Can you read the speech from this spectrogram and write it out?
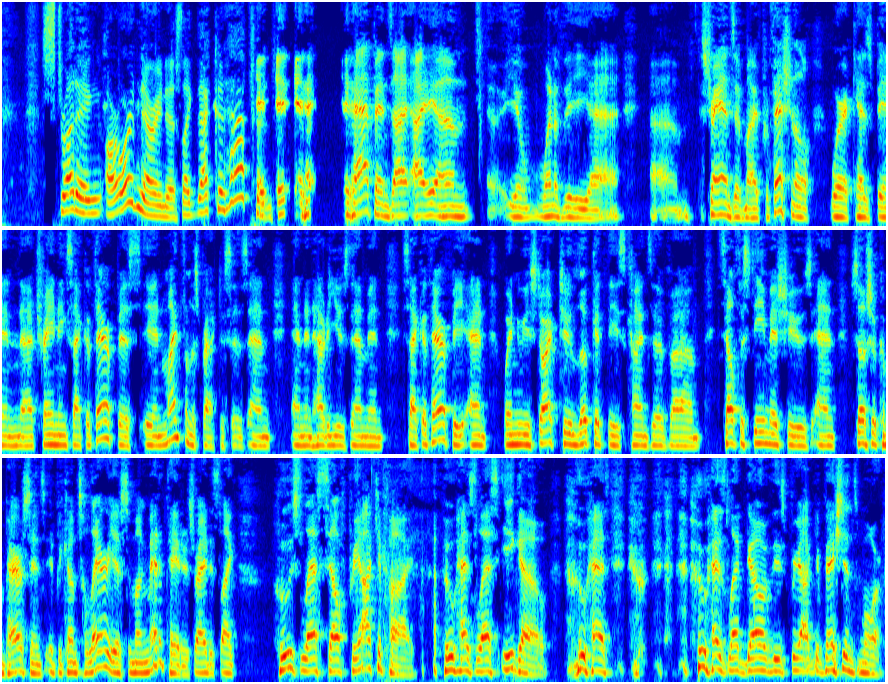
strutting our ordinariness. Like that could happen. It, it, it, it happens. I, I, um, you know, one of the, uh, um, strands of my professional work has been uh, training psychotherapists in mindfulness practices and and in how to use them in psychotherapy. And when we start to look at these kinds of um, self esteem issues and social comparisons, it becomes hilarious among meditators. Right? It's like who's less self-preoccupied who has less ego who has who has let go of these preoccupations more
